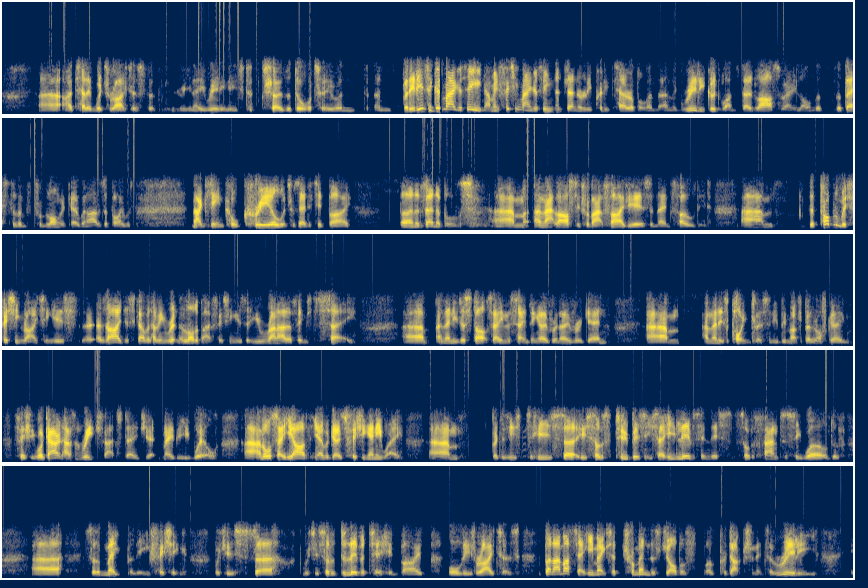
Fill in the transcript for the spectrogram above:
uh, I tell him which writers that you know he really needs to show the door to, and and but it is a good magazine. I mean, fishing magazines are generally pretty terrible, and, and the really good ones don't last very long. The the best of them from long ago, when I was a boy, was a magazine called Creel, which was edited by Bernard Venables, um, and that lasted for about five years and then folded. Um, the problem with fishing writing is, uh, as I discovered, having written a lot about fishing, is that you run out of things to say, um, and then you just start saying the same thing over and over again, um, and then it's pointless, and you'd be much better off going fishing. Well, Garrett hasn't reached that stage yet. Maybe he will, uh, and also he hardly ever goes fishing anyway. Um, because he's he's uh, he's sort of too busy, so he lives in this sort of fantasy world of uh, sort of make believe fishing, which is uh, which is sort of delivered to him by all these writers. But I must say, he makes a tremendous job of, of production. It's a really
